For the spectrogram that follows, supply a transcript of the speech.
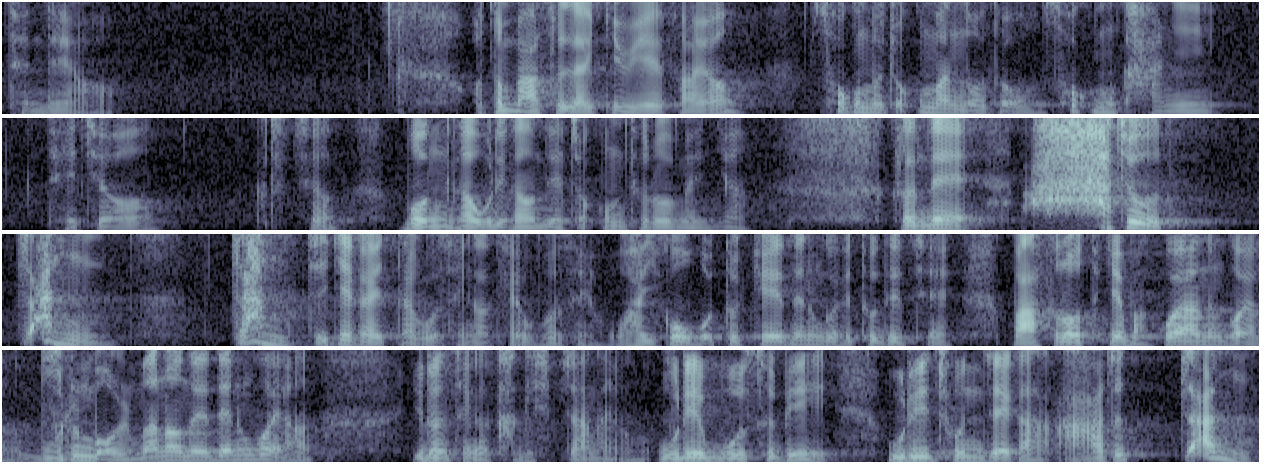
된대요. 어떤 맛을 내기 위해서요. 소금을 조금만 넣어도 소금 간이 되죠. 그렇죠? 뭔가 우리 가운데 조금 들어오면요. 그런데 아주 짠, 짠 찌개가 있다고 생각해 보세요. 와, 이거 어떻게 해야 되는 거예요? 도대체 맛을 어떻게 바꿔야 하는 거야? 물을 뭐 얼마나 넣어야 되는 거야? 이런 생각하기 쉽지 않아요. 우리의 모습이 우리의 존재가 아주 짠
